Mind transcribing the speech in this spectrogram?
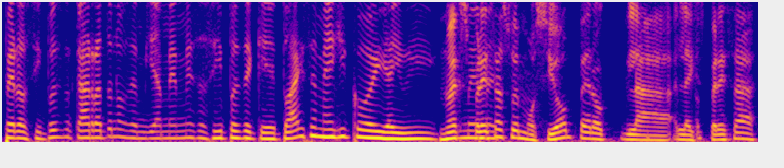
pero sí, pues cada rato nos envía memes así, pues de que tú en México y ahí. No expresa su emoción, pero la, la expresa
